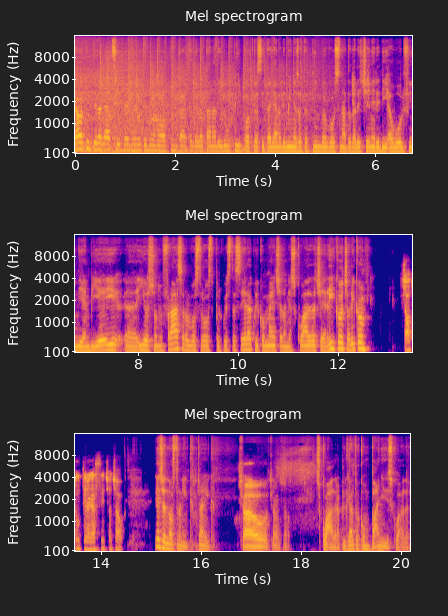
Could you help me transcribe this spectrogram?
Ciao a tutti ragazzi e benvenuti ad una nuova puntata della Tana dei Lupi, il podcast italiano dei Minnesota Timberwolves nato dalle ceneri di A Wolf in the NBA. Eh, io sono Fra, sarò il vostro host per questa sera. Qui con me c'è la mia squadra, c'è Rico. Ciao Rico. Ciao a tutti ragazzi, ciao ciao. E c'è il nostro Nick. Ciao Nick. Ciao, ciao, ciao. Squadra, più che altro compagni di squadra.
